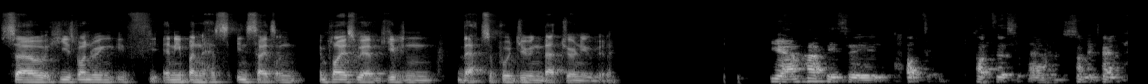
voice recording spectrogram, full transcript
So he's wondering if anyone has insights on employers who have given that support during that journey, really. Yeah, I'm happy to talk to, talk to this um, to some extent.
